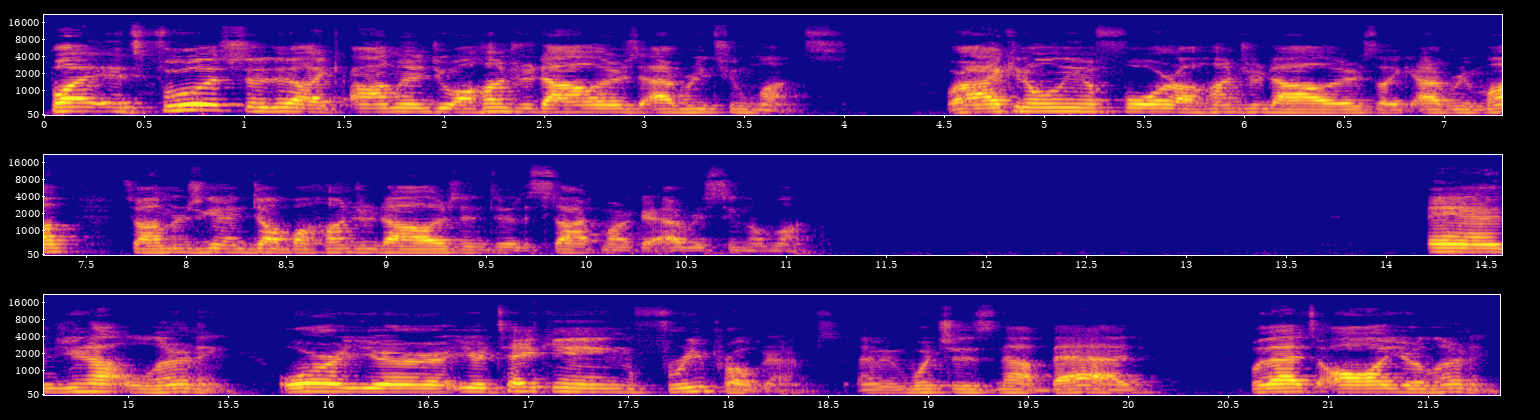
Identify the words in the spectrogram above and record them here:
But it's foolish to do like I'm going to do hundred dollars every two months, Or I can only afford $100 like every month, so I'm just going to dump $100 into the stock market every single month. And you're not learning or you're you're taking free programs. I mean, which is not bad, but that's all you're learning.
